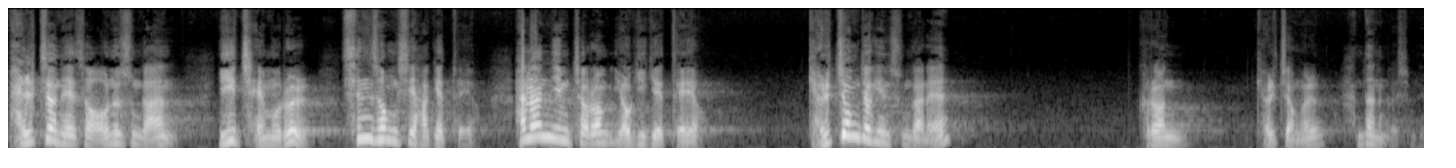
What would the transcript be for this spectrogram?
발전해서 어느 순간 이 재물을 신성시하게 돼요. 하나님처럼 여기게 돼요. 결정적인 순간에 그런 결정을 한다는 것입니다.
